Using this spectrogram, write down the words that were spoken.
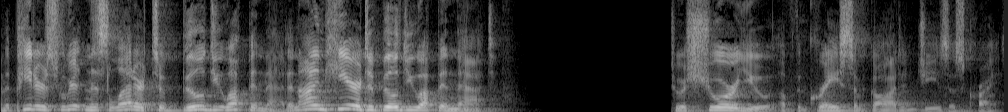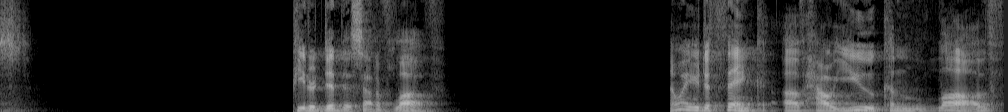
And that Peter's written this letter to build you up in that. And I'm here to build you up in that, to assure you of the grace of God in Jesus Christ. Peter did this out of love. I want you to think of how you can love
